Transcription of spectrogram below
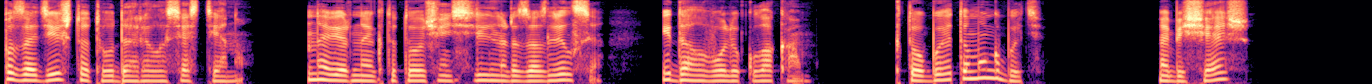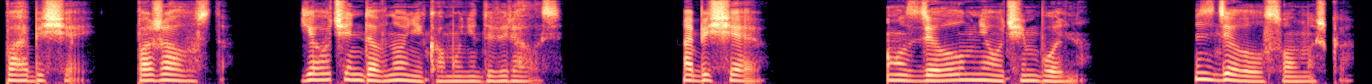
Позади что-то ударилось о стену. Наверное, кто-то очень сильно разозлился и дал волю кулакам. Кто бы это мог быть? Обещаешь? Пообещай. Пожалуйста. Я очень давно никому не доверялась. Обещаю. Он сделал мне очень больно. Сделал солнышко.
